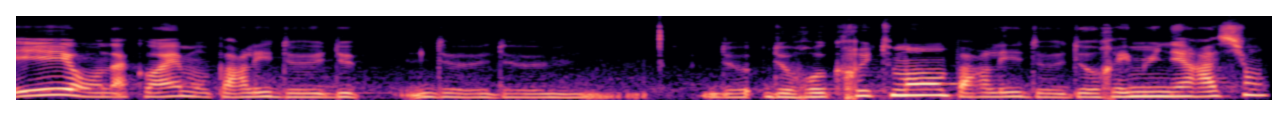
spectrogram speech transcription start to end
Et on a quand même, on parlait de, de, de, recrutement, on parlait de, rémunération.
